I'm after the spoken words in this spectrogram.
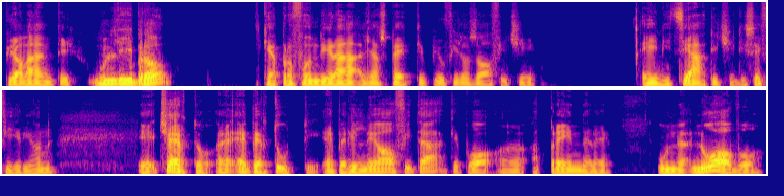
più avanti un libro che approfondirà gli aspetti più filosofici e iniziatici di Sefirion e certo, eh, è per tutti, è per il neofita che può eh, apprendere un nuovo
